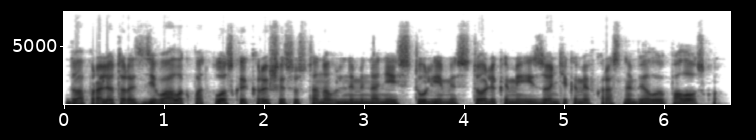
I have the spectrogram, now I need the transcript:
Два пролета раздевалок под плоской крышей с установленными на ней стульями, столиками и зонтиками в красно-белую полоску.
